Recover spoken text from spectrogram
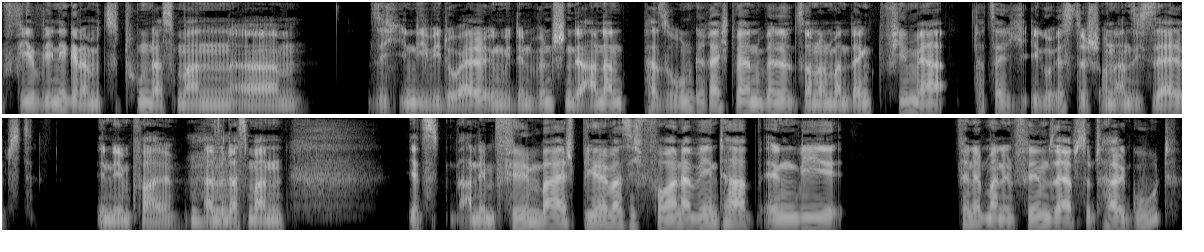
viel weniger damit zu tun, dass man ähm, sich individuell irgendwie den Wünschen der anderen Person gerecht werden will, sondern man denkt vielmehr tatsächlich egoistisch und an sich selbst in dem Fall. Mhm. Also dass man jetzt an dem Filmbeispiel, was ich vorhin erwähnt habe, irgendwie findet man den Film selbst total gut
